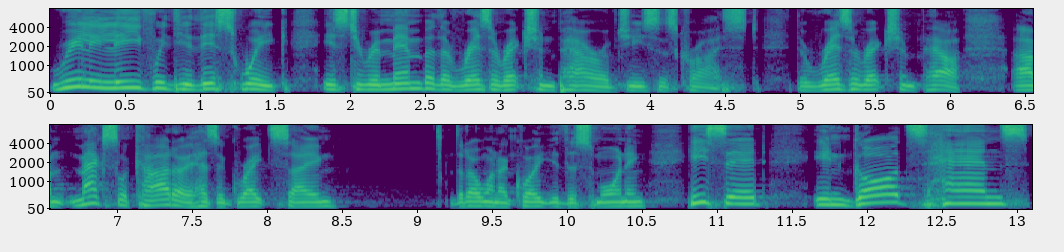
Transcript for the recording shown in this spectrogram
really leave with you this week is to remember the resurrection power of Jesus Christ. The resurrection power. Um, Max Lucado has a great saying that I want to quote you this morning. He said, In God's hands,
